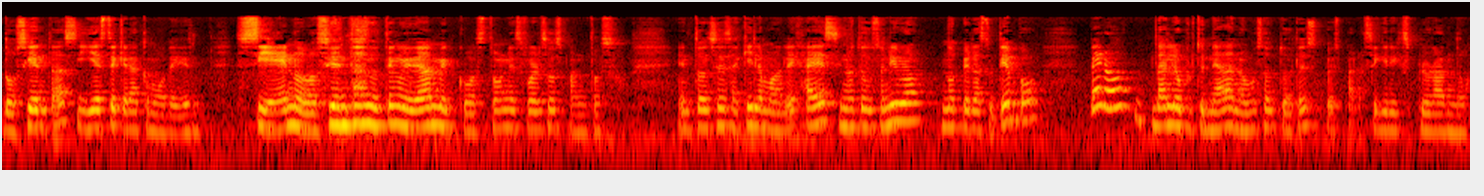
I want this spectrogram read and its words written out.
200 y este que era como de 100 o 200, no tengo idea, me costó un esfuerzo espantoso. Entonces aquí la moraleja es, si no te gusta un libro, no pierdas tu tiempo, pero dale oportunidad a nuevos autores pues para seguir explorando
